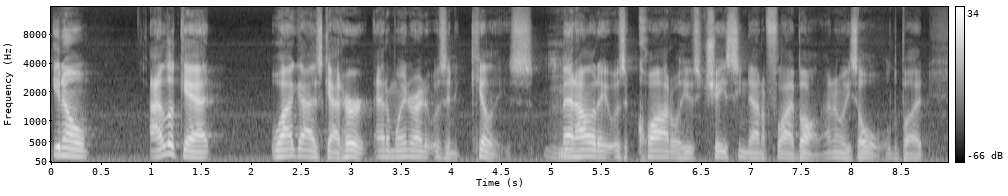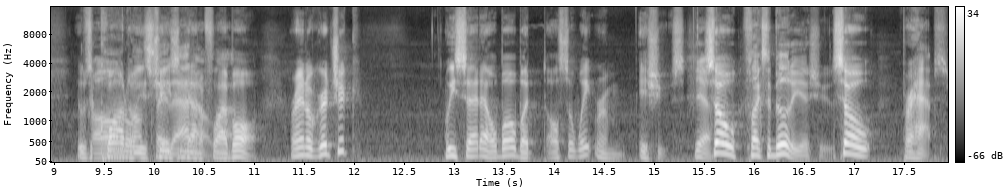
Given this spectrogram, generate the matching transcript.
you know, I look at why guys got hurt. Adam Wainwright, it was an Achilles. Mm-hmm. Matt Holliday, it was a quad while he was chasing down a fly ball. I know he's old, but it was a Oh, quad while he was chasing down a fly loud. ball. Randall Grichuk, we said elbow, but also weight room issues. Yeah. So, flexibility issues, so perhaps.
